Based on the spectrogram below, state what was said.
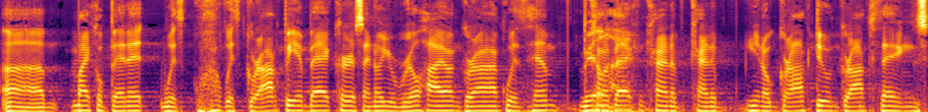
Um, Michael Bennett with with Gronk being back, Curtis. I know you're real high on Gronk with him Real coming high. back and kind of kind of you know Gronk doing Gronk things.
